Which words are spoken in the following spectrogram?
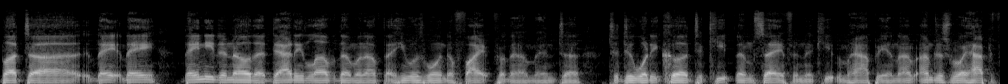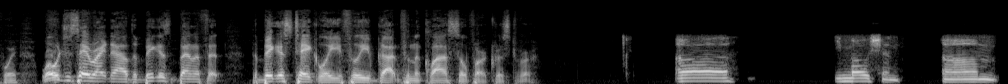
but uh, they they they need to know that daddy loved them enough that he was willing to fight for them and to, to do what he could to keep them safe and to keep them happy. And I'm, I'm just really happy for you. What would you say right now, the biggest benefit, the biggest takeaway you feel you've gotten from the class so far, Christopher? Uh, emotion. Um,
